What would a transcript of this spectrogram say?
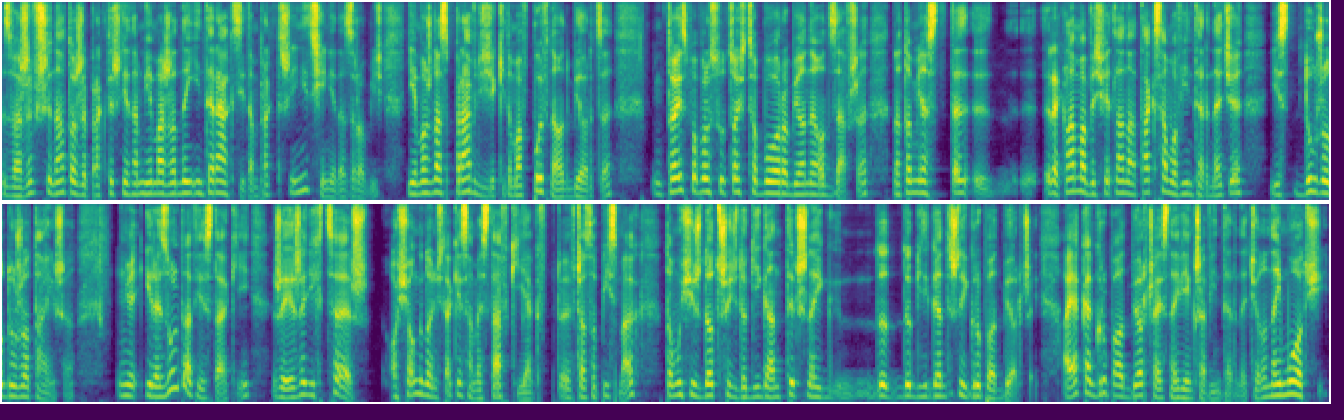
zważywszy na to, że praktycznie tam nie ma żadnej interakcji, tam praktycznie nic się nie da zrobić. Nie można sprawdzić, jaki to ma wpływ na odbiorcę. To jest po prostu coś, co było robione od zawsze. Natomiast te, y, reklama wyświetlana tak samo w internecie jest dużo, dużo tańsza. I rezultat jest taki, że jeżeli chcesz osiągnąć takie same stawki jak w, w czasopismach, to musisz dotrzeć do gigantycznej, do, do, gigantycznej grupy odbiorczej. A jaka grupa odbiorcza jest największa w internecie? No najmłodsi.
